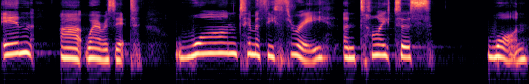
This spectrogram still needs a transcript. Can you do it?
in, uh, where is it? 1 Timothy 3 and Titus 1,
